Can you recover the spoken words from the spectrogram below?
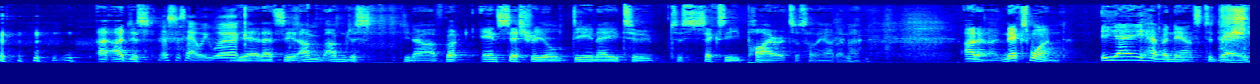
I, I just This is how we work. Yeah, that's it. I'm I'm just you know I've got ancestral DNA to to sexy pirates or something. I don't know. I don't know. Next one. EA have announced today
